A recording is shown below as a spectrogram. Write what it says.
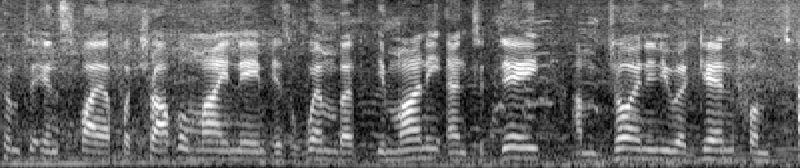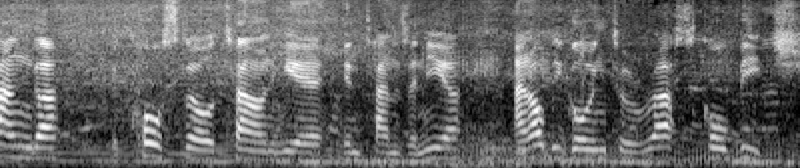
Inspire for Travel. My name is Wemba Imani and today I'm joining you again from Tanga, the coastal town here in Tanzania and I'll be going to Rasco Beach,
